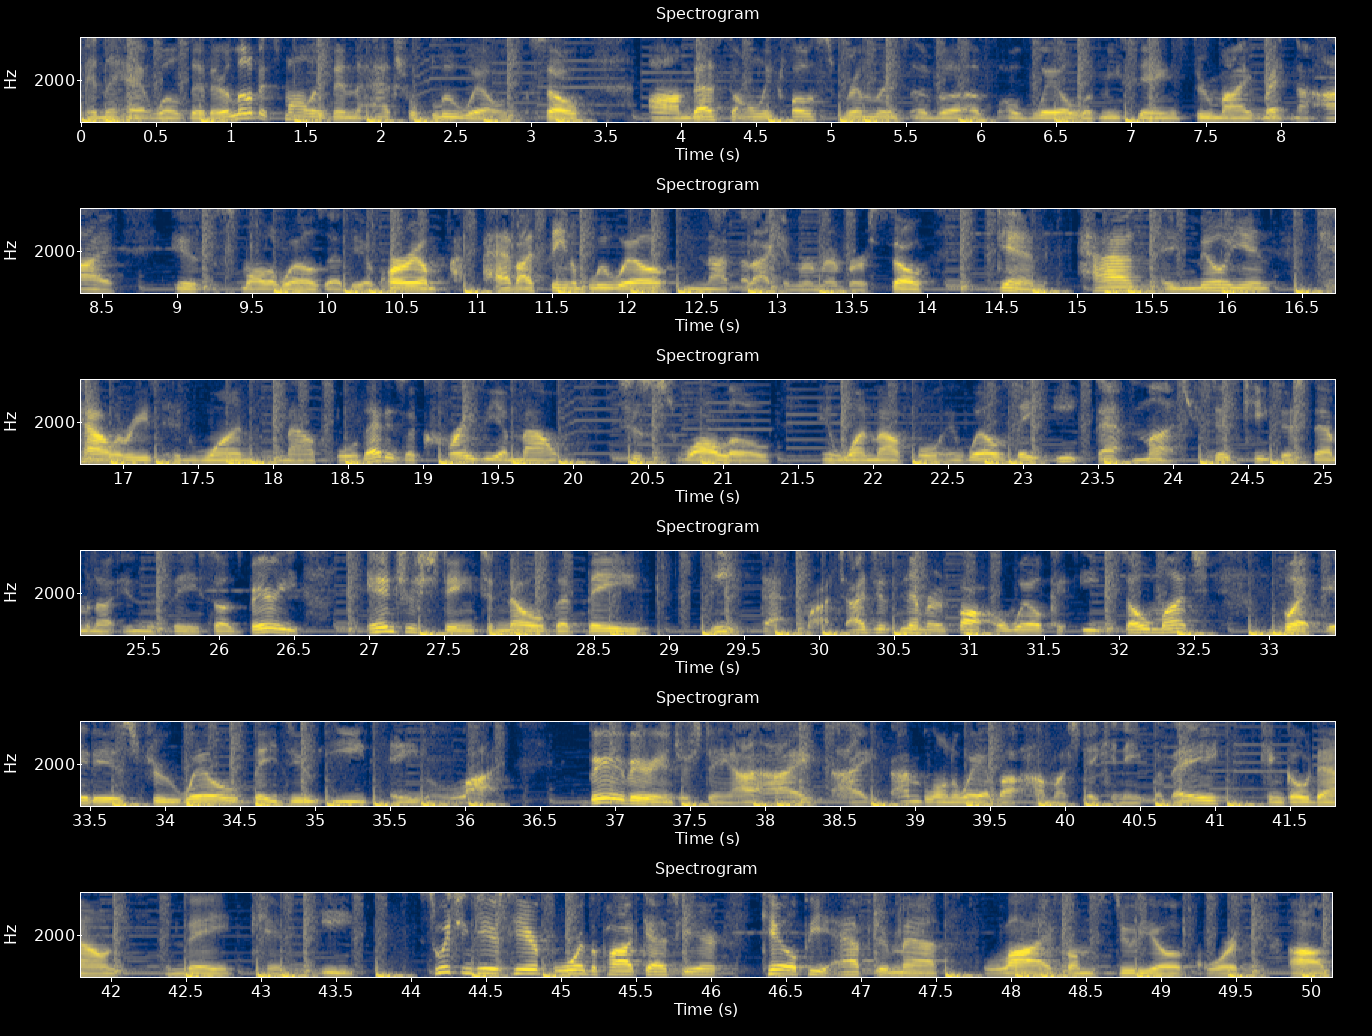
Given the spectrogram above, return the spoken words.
and they had whales there. They're a little bit smaller than the actual blue whales. So um, that's the only close remnants of, a, of, of whale of me seeing through my retina eye is the smaller whales at the aquarium. Have I seen a blue whale? Not that I can remember. So again, half a million calories in one mouthful. That is a crazy amount to swallow in one mouthful. And whales, they eat that much to keep their stamina in the sea. So it's very interesting to know that they eat that much. I just never thought a whale could eat so much, but it is true. Whales, they do eat a lot. Very, very interesting. I, I, I, I'm blown away about how much they can eat, but they can go down and they can eat Switching gears here for the podcast here, KLP Aftermath live from the studio, of course. Uh,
